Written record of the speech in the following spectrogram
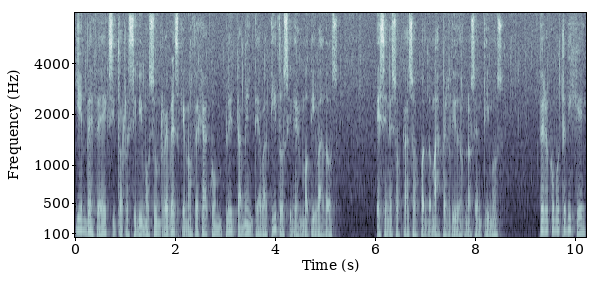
y en vez de éxito recibimos un revés que nos deja completamente abatidos y desmotivados. Es en esos casos cuando más perdidos nos sentimos. Pero como te dije,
